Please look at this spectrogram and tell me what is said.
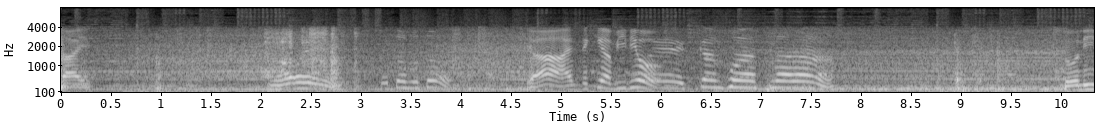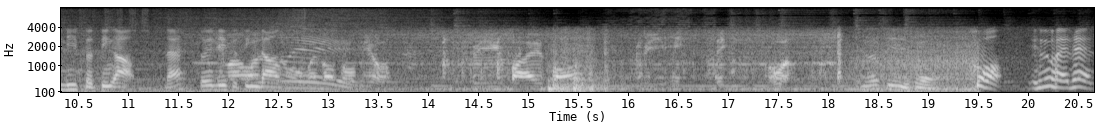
Nice Betul betul. Yeah, I'm taking a video kan puas lah. Slowly lift the thing up Nah, slowly lift the thing down Never see before. You look that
